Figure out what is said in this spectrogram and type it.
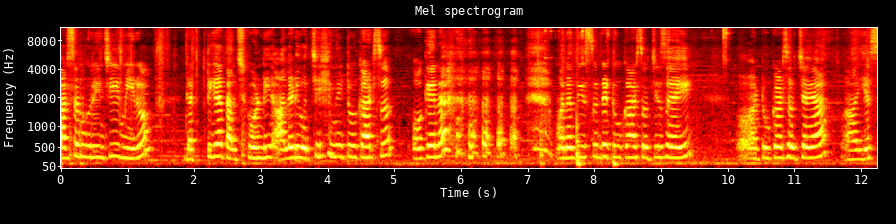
పర్సన్ గురించి మీరు గట్టిగా తలుచుకోండి. ఆల్రెడీ వచ్చేసింది టూ కార్డ్స్ ఓకేనా? మనం తీస్తుంటే టూ కార్డ్స్ వచ్చేసాయి. టూ కార్డ్స్ వచ్చాయా? ఎస్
